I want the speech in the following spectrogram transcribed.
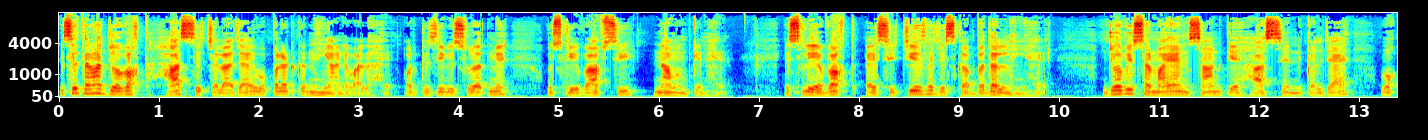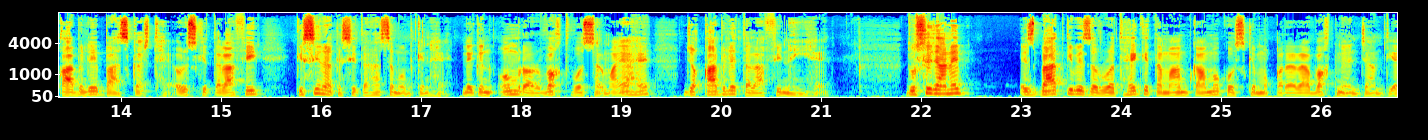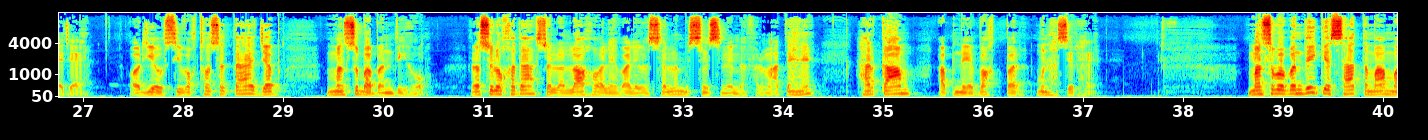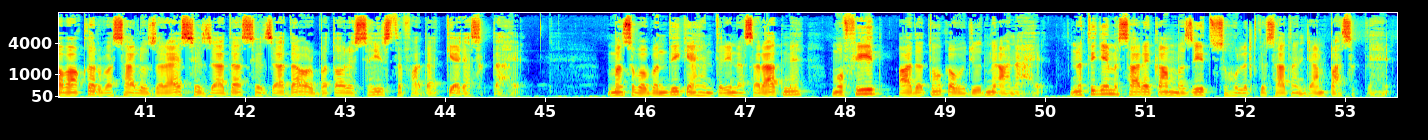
اسی طرح جو وقت ہاتھ سے چلا جائے وہ پلٹ کر نہیں آنے والا ہے اور کسی بھی صورت میں اس کی واپسی ناممکن ہے۔ اس لیے وقت ایسی چیز ہے جس کا بدل نہیں ہے۔ جو بھی سرمایہ انسان کے ہاتھ سے نکل جائے، وہ قابل باز گشت ہے اور اس کی تلافی کسی نہ کسی طرح سے ممکن ہے۔ لیکن عمر اور وقت وہ سرمایہ ہے جو قابل تلافی نہیں ہے۔ دوسری جانب، اس بات کی بھی ضرورت ہے کہ تمام کاموں کو اس کے مقررہ وقت میں انجام دیا جائے اور یہ اسی وقت ہو سکتا ہے جب منصوبہ بندی ہو۔ رسول خدا صلی اللہ علیہ وآلہ وسلم اس سلسلے میں فرماتے ہیں ہر کام اپنے وقت پر منحصر ہے منصوبہ بندی کے ساتھ تمام مواقع وسائل و ذرائع سے زیادہ سے زیادہ اور بطور صحیح استفادہ کیا جا سکتا ہے۔ منصوبہ بندی کے اہم ترین اثرات میں مفید عادتوں کا وجود میں آنا ہے۔ نتیجے میں سارے کام مزید سہولت کے ساتھ انجام پا سکتے ہیں۔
